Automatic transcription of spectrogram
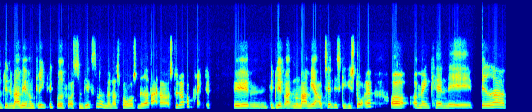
så bliver det meget mere håndgribeligt, både for os som virksomhed, men også for vores medarbejdere at støtte op omkring det. Øh, det bliver nogle meget mere autentiske historier, og, og man kan øh, bedre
